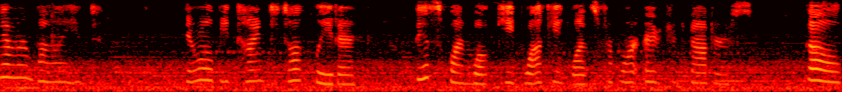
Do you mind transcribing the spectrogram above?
Never mind. There will be time to talk later. This one will keep walking once for more urgent matters. Go.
